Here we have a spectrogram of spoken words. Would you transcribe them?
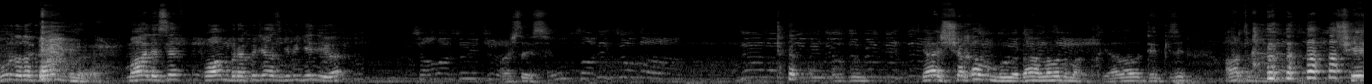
Burada da puan maalesef puan bırakacağız gibi geliyor. Baştayız. ya şaka mı bunlar? Ben anlamadım artık ya. Vallahi tepkisi artık şey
